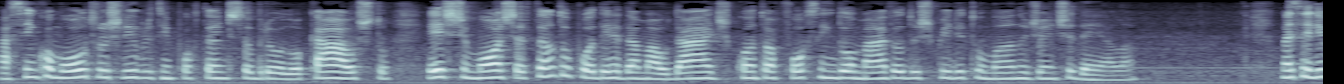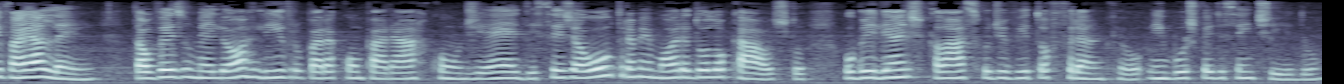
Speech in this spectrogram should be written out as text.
Assim como outros livros importantes sobre o Holocausto, este mostra tanto o poder da maldade quanto a força indomável do espírito humano diante dela. Mas ele vai além. Talvez o melhor livro para comparar com o de Ed seja outra memória do Holocausto, o brilhante clássico de Viktor Frankl, Em Busca de Sentido.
